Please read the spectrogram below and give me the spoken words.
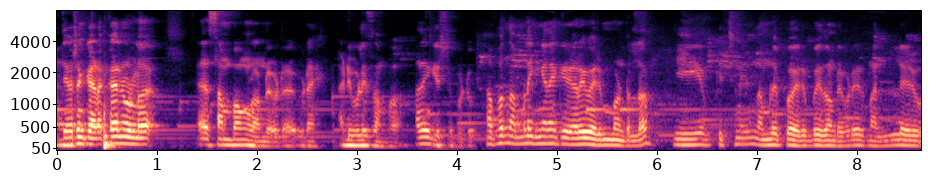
അത്യാവശ്യം കിടക്കാനുള്ള സംഭവങ്ങളുണ്ട് ഇവിടെ ഇവിടെ അടിപൊളി സംഭവം. അതെനിക്ക് ഇഷ്ടപ്പെട്ടു. അപ്പോൾ നമ്മളിങ്ങനെ കയറി വരുമ്പോൾ ഉണ്ടല്ലോ ഈ കിച്ചണിൽ നമ്മളിപ്പോൾ വരുമ്പോൾ ഇതുണ്ട് ഇവിടെ ഒരു നല്ലൊരു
